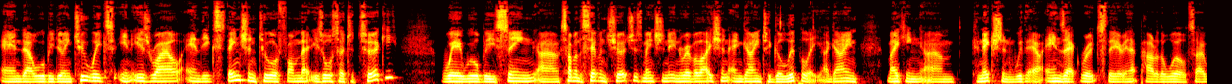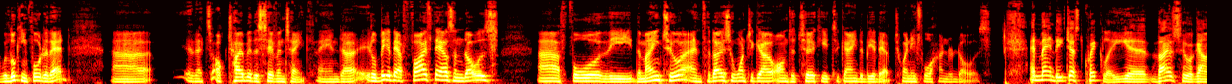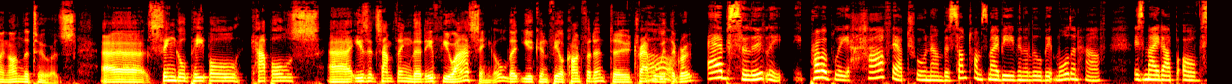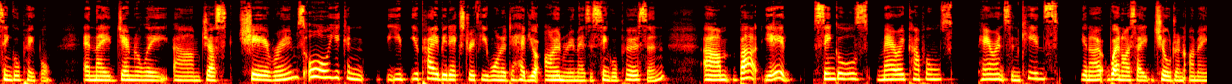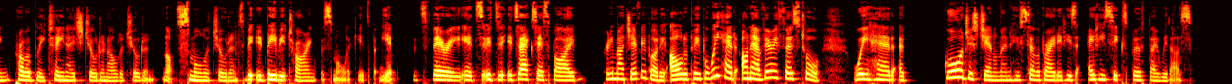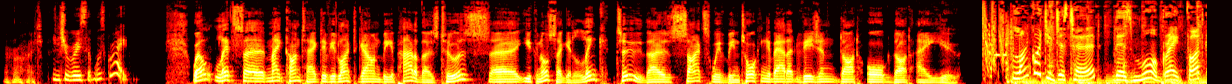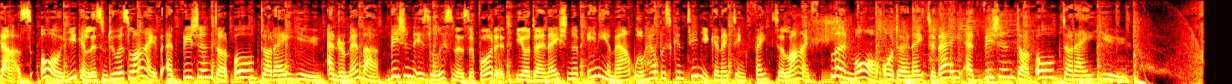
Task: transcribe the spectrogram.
And uh, we'll be doing two weeks in Israel. And the extension tour from that is also to Turkey, where we'll be seeing uh, some of the seven churches mentioned in Revelation and going to Gallipoli, again, making um, connection with our Anzac roots there in that part of the world. So we're looking forward to that. Uh, that's October the 17th. And uh, it'll be about $5,000 uh, for the, the main tour. And for those who want to go on to Turkey, it's going to be about $2,400. And Mandy, just quickly, uh, those who are going on the tours, uh, single people, couples, uh, is it something that if you are single, that you can feel confident to travel oh, with the oh, group? Absolutely. Probably half our tour numbers, sometimes maybe even a little bit more than half, is made up of single people. And they generally um, just share rooms, or you can you, you pay a bit extra if you wanted to have your own room as a single person. Um, but yeah, singles, married couples, parents and kids. You know, when I say children, I mean probably teenage children, older children, not smaller children. Bit, it'd be a bit tiring for smaller kids, but yeah, it's very it's it's it's accessed by pretty much everybody. Older people. We had on our very first tour, we had a gorgeous gentleman who celebrated his 86th birthday with us. Right. In Jerusalem. Was great. Well, let's uh, make contact if you'd like to go and be a part of those tours. Uh, you can also get a link to those sites we've been talking about at vision.org.au. Like what you've just heard? There's more great podcasts, or you can listen to us live at vision.org.au. And remember, Vision is listener supported. Your donation of any amount will help us continue connecting faith to life. Learn more or donate today at vision.org.au.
